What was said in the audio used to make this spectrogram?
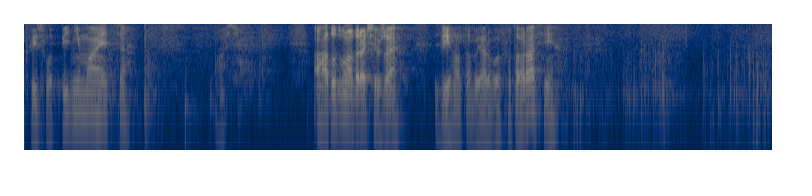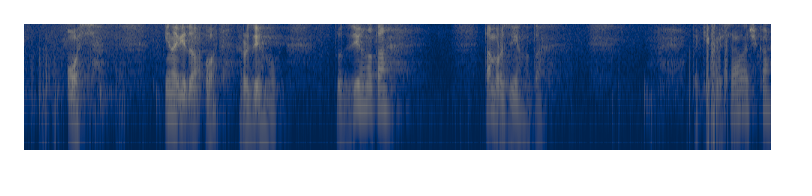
крісло піднімається. Ось. Ага, тут вона, до речі, вже зігнута, бо я робив фотографії. Ось. І на відео от, розігнув. Тут зігнута, там розігнута. Такі кріселечка.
